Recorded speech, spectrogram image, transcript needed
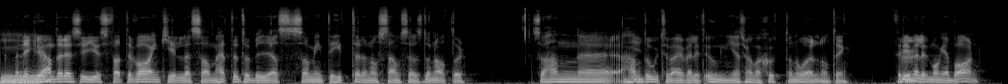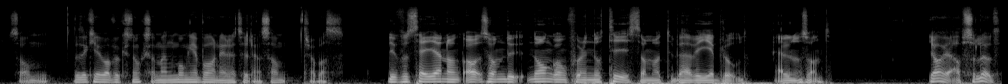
Men det grundades ju just för att det var en kille som hette Tobias som inte hittade någon stamcellsdonator. Så han, eh, han dog tyvärr väldigt ung, jag tror han var 17 år eller någonting. För det är Mm. väldigt många barn som, det kan ju vara vuxna också, men många barn är det tydligen som drabbas. Du får säga någon, ja, så om du någon gång får en notis om att du behöver ge blod, eller något sånt. Ja, ja absolut.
